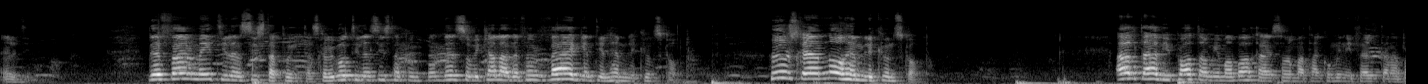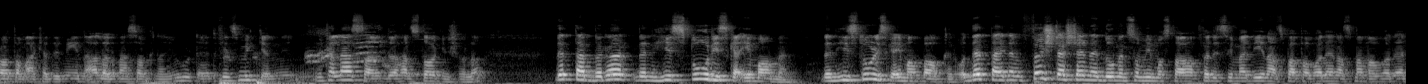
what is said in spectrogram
Enligt Imam det för mig till den sista punkten. Ska vi gå till den sista punkten? Den som vi kallar det för vägen till hemlig kunskap. Hur ska jag nå hemlig kunskap? Allt det här vi pratar om Imam Bakar, som att han kom in i fälten, han pratade om akademin, alla de här sakerna han gjorde. Det finns mycket, ni, ni kan läsa under hans dag inshallah. Detta berör den historiska imamen. Den historiska Imam Bakr. Och detta är den första kännedomen som vi måste ha. Han föddes i Medina, hans pappa var den, hans mamma var den.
